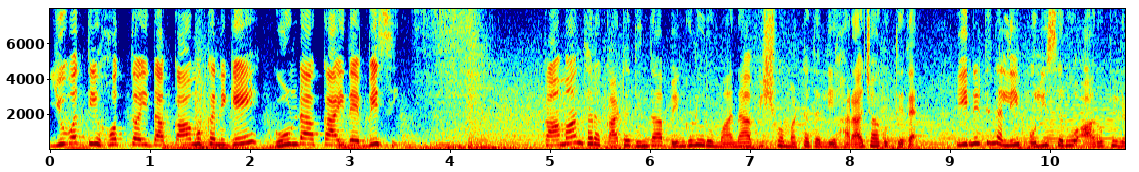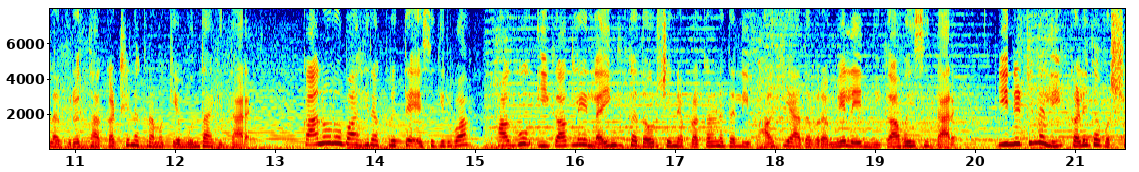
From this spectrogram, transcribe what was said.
ಯುವತಿ ಹೊತ್ತೊಯ್ದ ಕಾಮುಕನಿಗೆ ಗೂಂಡಾ ಕಾಯ್ದೆ ಬಿಸಿ. ಕಾಮಾಂಧರ ಕಾಟದಿಂದ ಬೆಂಗಳೂರು ಮಾನ ವಿಶ್ವ ಮಟ್ಟದಲ್ಲಿ ಹರಾಜಾಗುತ್ತಿದೆ. ಈ ನಿಟ್ಟಿನಲ್ಲಿ ಪೊಲೀಸರು ಆರೋಪಿಗಳ ವಿರುದ್ಧ ಕಠಿಣ ಕ್ರಮಕ್ಕೆ ಮುಂದಾಗಿದ್ದಾರೆ. ಕಾನೂನುಬಾಹಿರ ಕೃತ್ಯ ಎಸಗಿರುವ ಹಾಗೂ ಈಗಾಗಲೇ ಲೈಂಗಿಕ ದೌರ್ಜನ್ಯ ಪ್ರಕರಣದಲ್ಲಿ ಭಾಗಿಯಾದವರ ಮೇಲೆ ನಿಗಾ ವಹಿಸಿದ್ದಾರೆ. ಈ ನಿಟ್ಟಿನಲ್ಲಿ ಕಳೆದ ವರ್ಷ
